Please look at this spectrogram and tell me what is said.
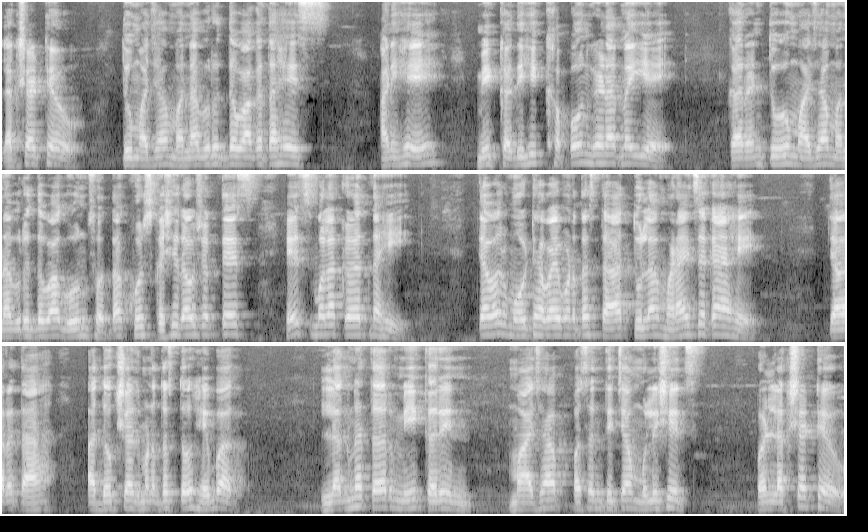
लक्षात ठेव तू माझ्या मनाविरुद्ध वागत आहेस. आणि हे मी कधीही खपवून घेणार नाही आहे कारण तू माझ्या मनाविरुद्ध वागून स्वतः खुश कशी राहू शकतेस हेच मला कळत नाही. त्यावर मोठ्या बाई म्हणत असतात तुला म्हणायचं काय आहे? त्यावर आता अधोक्षज म्हणत असतो हे बघ लग्न तर मी करीन माझ्या पसंतीच्या मुलीशीच. पण लक्षात ठेव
